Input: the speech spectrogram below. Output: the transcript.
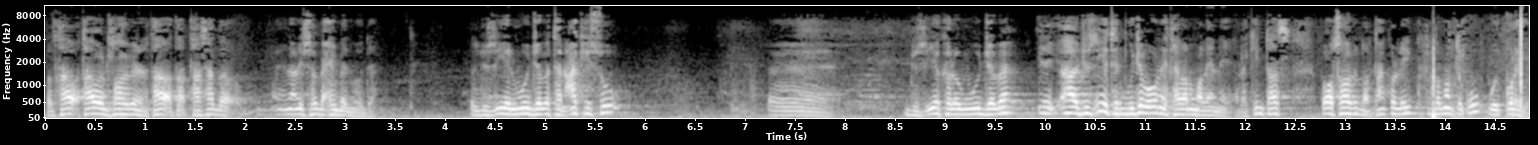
bal taa taa waynu soo hubinayna ta taas hadda inaanay soo baxayn baad moodaa aljuزiya اmuujaba tancakisu juزiye kaloo muujaba inay juزiyatan muujaba unay tahay baan malaynaya lakin taas ba waad soo habi doontaan kolley kutubta mantiqu way qoraya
